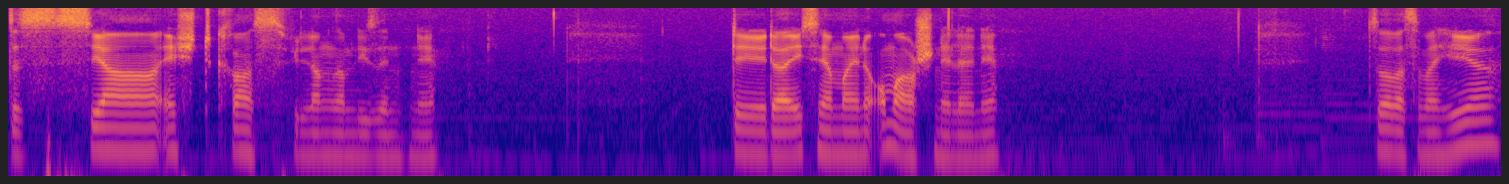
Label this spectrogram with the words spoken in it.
Das ist ja echt krass, wie langsam die sind, ne? Da ist ja meine Oma schneller, ne? So, was haben wir hier?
